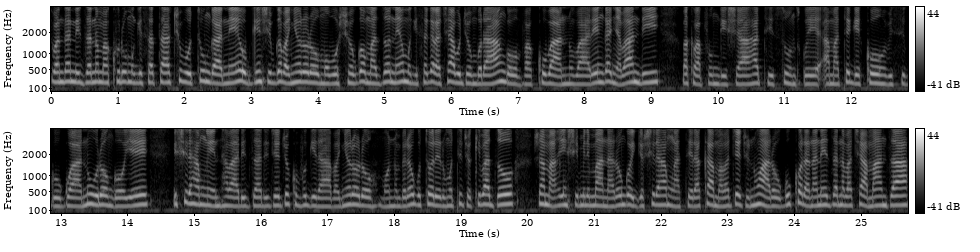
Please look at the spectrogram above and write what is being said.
tubandaniza n'amakuru mu gisata cy'ubutungane ubwinshi bw'abanyororo mu busho bwo mazone yo mu gisagara cya Bujumbura ngo buva ku bantu barenganya abandi bakabapfungisha hatisunzwe amategeko bisigurwa n'urongoye ishyirahamwe ntabariza rijeje kuvugira abanyororo mu ntumbero yo gutorera umuti icyo kibazo Jean Marie Nshimirimana arongo iryo shyirahamwe atera akama abajeje intwaro gukorana neza n'abacamanza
